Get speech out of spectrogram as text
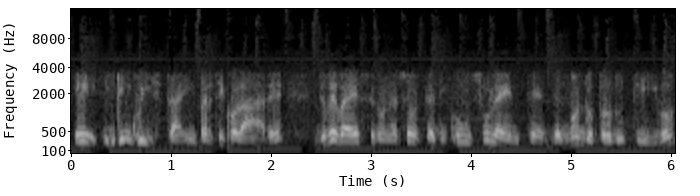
e il linguista in particolare doveva essere una sorta di consulente del mondo produttivo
